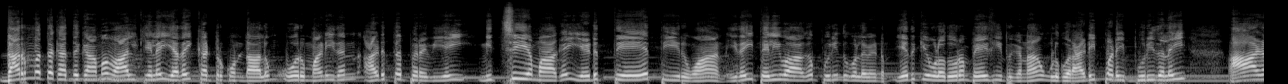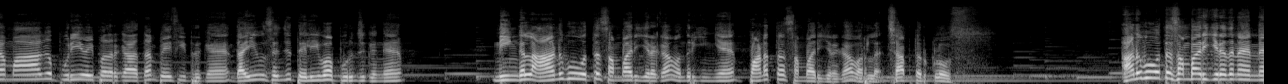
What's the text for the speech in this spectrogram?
தர்மத்தை கத்துக்காம வாழ்க்கையில எதை கற்றுக்கொண்டாலும் ஒரு மனிதன் அடுத்த பிறவியை நிச்சயமாக எடுத்தே தீருவான். இதை தெளிவாக புரிந்து கொள்ள வேண்டும். எதுக்கு இவ்வளவு தூரம் பேசிட்டு இருக்கேன்னா உங்களுக்கு ஒரு அடிப்படை புரிதலை ஆழமாக புரிய வைப்பதற்காகத்தான் பேசிட்டு இருக்கேன். தயவு செஞ்சு தெளிவா புரிஞ்சுக்குங்க. நீங்கள் அனுபவத்தை சம்பாதிக்கிறக்கா வந்திருக்கீங்க? பணத்தை சம்பாதிக்கிறக்கா வரல. சாப்டர் க்ளோஸ் அனுபவத்தை சம்பாதிக்கிறதுனா என்ன?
